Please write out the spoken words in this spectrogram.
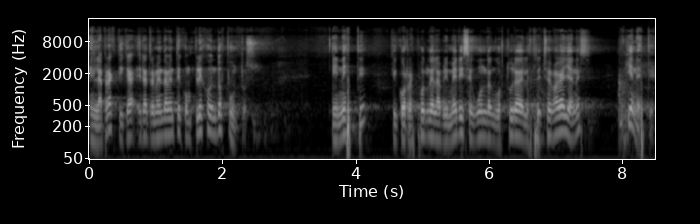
en la práctica era tremendamente complejo en dos puntos. En este, que corresponde a la primera y segunda angostura del estrecho de Magallanes, y en este,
